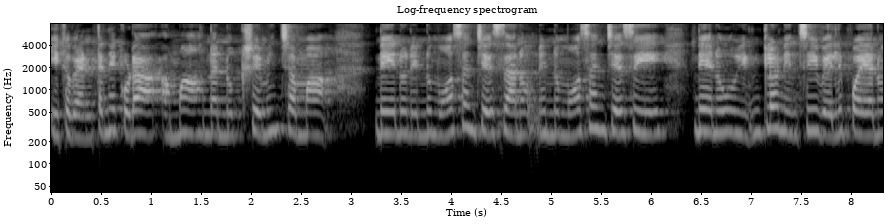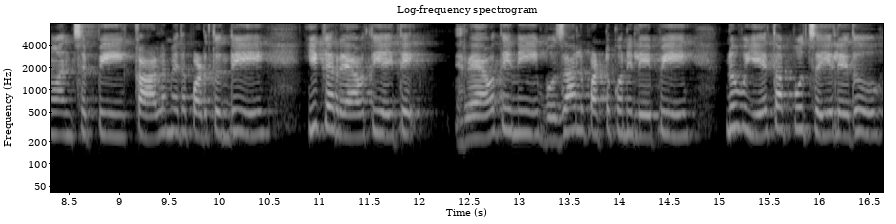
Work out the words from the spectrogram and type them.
ఇక వెంటనే కూడా అమ్మ నన్ను క్షమించమ్మా. నేను నిన్ను మోసం చేశాను. నిన్ను మోసం చేసి నేను ఇంట్లో నుంచి వెళ్ళిపోయాను అని చెప్పి కాళ్ళ మీద పడుతుంది ఇక రేవతి అయితే. రేవతిని భుజాలు పట్టుకొని లేపి నువ్వు ఏ తప్పు చేయలేదు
